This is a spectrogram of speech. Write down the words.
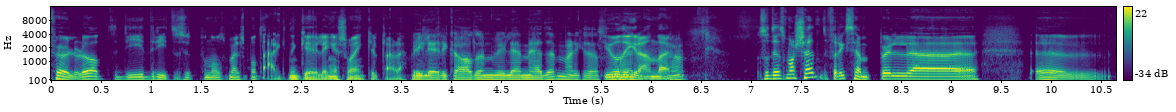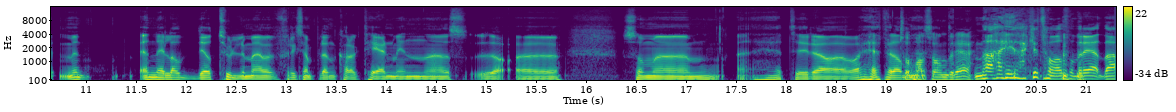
Føler du at de drites ut på noen som helst måte, er det ikke noe gøy lenger. Så enkelt er det. Vi ler ikke av dem, vi ler med dem, er det ikke det? jo, de greiene der. Ja. Så det som har skjedd, eksempel uh, uh, en del av det å tulle med f.eks. den karakteren min uh, som heter Hva heter han? Thomas André? Nei, det er ikke Thomas André. Det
